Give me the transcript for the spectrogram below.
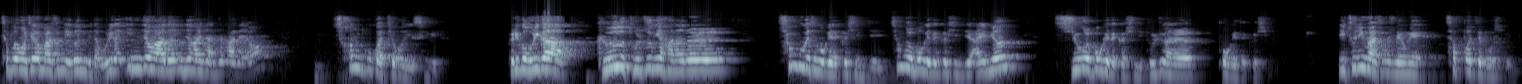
첫 번째 제가 말씀드린 이겁니다. 우리가 인정하든 인정하지 않든 간에요. 천국과 지옥은 있습니다. 그리고 우리가 그 둘 중에 하나를 천국에서 보게 될 것인지, 천국을 보게 될 것인지, 아니면 지옥을 보게 될 것인지, 둘 중에 하나를 보게 될 것입니다. 이 주님 말씀하신 내용의 첫 번째 모습입니다.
